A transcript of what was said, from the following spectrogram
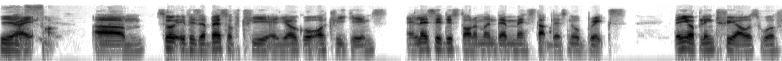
Yeah. right? Um, so if it's a best of three and you all go all three games, and let's say this tournament then messed up, there's no breaks, then you're playing three hours worth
